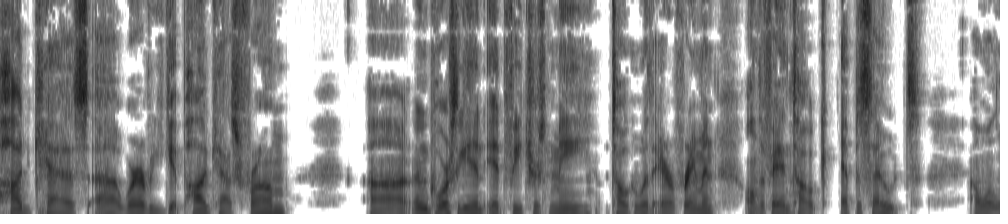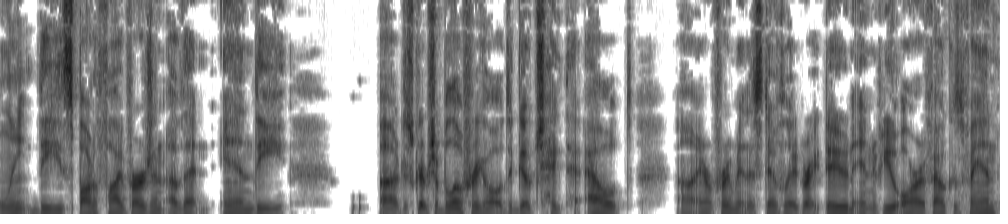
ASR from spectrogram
podcast, uh, wherever you get podcasts from. Uh, and of course, again, it features me talking with Aaron Freeman on the Fan Talk episodes. I will link the Spotify version of that in the uh, description below for y'all to go check that out. Uh, Aaron Freeman is definitely a great dude. And if you are a Falcons fan,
